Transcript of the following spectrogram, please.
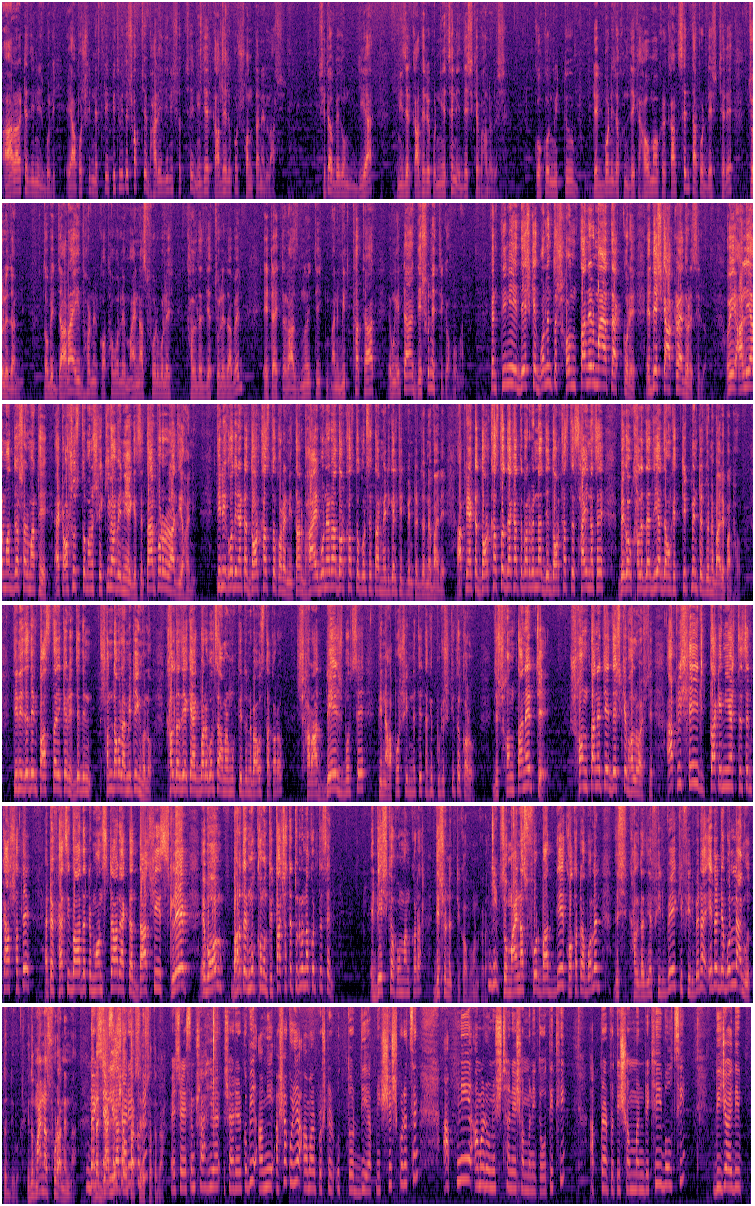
আর আরেকটা জিনিস বলি, এই আপসীর নেত্রী পৃথিবীতে সবচেয়ে ভারী জিনিস হচ্ছে নিজের কাঁধের উপর সন্তানের লাশ। সেটাও বেগম জিয়া নিজের কাঁধের উপর নিয়েছেন, এই দেশকে ভালোবেসে। কোকোর মৃত্যু, ডেড বডি যখন দেখে হাওমাও করে কাঁদছেন, তারপর দেশ ছেড়ে চলে যাননি। তবে যারা এই ধরনের কথা বলে, মাইনাস ফোর বলে খালেদা জিয়া চলে যাবেন, এটা একটা রাজনৈতিক মানে মিথ্যাচার এবং এটা দেশনেত্রীকে অপমান। কারণ তিনি এই দেশকে বলেন তো সন্তানের মায়া ত্যাগ করে এ দেশকে আঁকড়ায় ধরেছিল। ওই আলিয়া মাদ্রাসার মাঠে একটা অসুস্থ মানুষকে কীভাবে নিয়ে গেছে, তারপরও রাজি হয়নি। তিনি কোদিন একটা দরখাস্ত করেনি তার ভাই বোনেরা দরখাস্ত করছে তার মেডিকেল ট্রিটমেন্টের জন্য বাইরে। আপনি একটা দরখাস্ত দেখাতে পারবেন না যে দরখাস্তের সাইন আছে, বেগম খালেদা জিয়া, যে আমাকে ট্রিটমেন্টের জন্য বাইরে পাঠাও। তিনি যেদিন পাঁচ তারিখের যেদিন সন্ধ্যাবেলা মিটিং হলো, খালদা জিয়াকে একবার বলছে, আমার মুক্তির জন্য ব্যবস্থা করো। সারা দেশ বলছে, তিনি আপসীর নেত্রী, তাকে পুরস্কৃত করো। যে সন্তানের চেয়ে সন্তানের চেয়ে দেশকে ভালোবাসছে। আপনি সেই তাকে নিয়ে আসতেছেন কার সাথে? একটা ফ্যাসিবাদ, একটা মনস্টার একটা দাসী স্লেব এবং ভারতের মুখ্যমন্ত্রী, তার সাথে তুলনা করতেছেন? দেশকে অপমান করা দেশনেত্রীকে অপমান করা। সো মাইনাস ফোর বাদ দিয়ে কথাটা বলেন যে খালেদা জিয়া ফিরবে কি ফিরবে না এটা নিয়ে বললে আমি উত্তর দিব। কিন্তু মাইনাস ফোর আনেন না। ও সাথে না। এস এম শাহরিয়ার কবি আমি আশা করি আমার প্রশ্নের উত্তর দিয়ে আপনি শেষ করেছেন। আপনি আমার অনুষ্ঠানে সম্মানিত অতিথি আপনার প্রতি সম্মান রেখেই বলছি বিজয় দ্বীপ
